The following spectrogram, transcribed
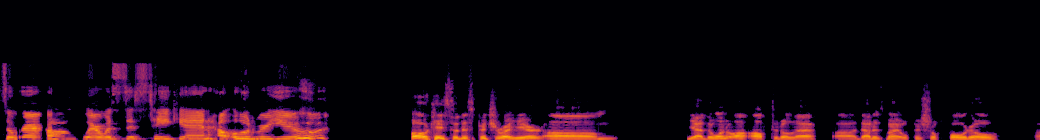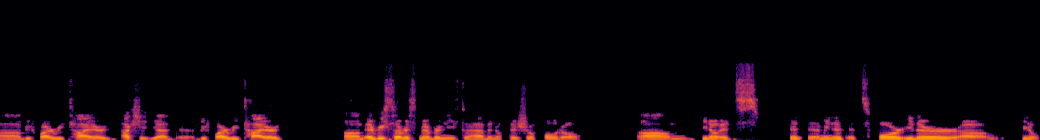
So where um where was this taken? How old were you? Okay, so this picture right here, um, yeah, the one off to the left, uh, that is my official photo uh, before I retired. Actually, yeah, before I retired um, every service member needs to have an official photo. Um, you know, it's, it, I mean, it, it's for either, um, you know,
